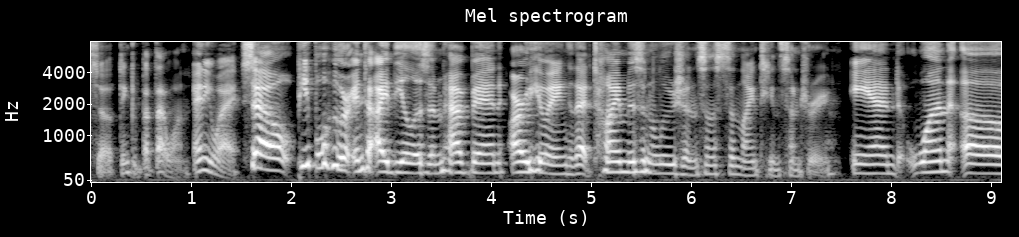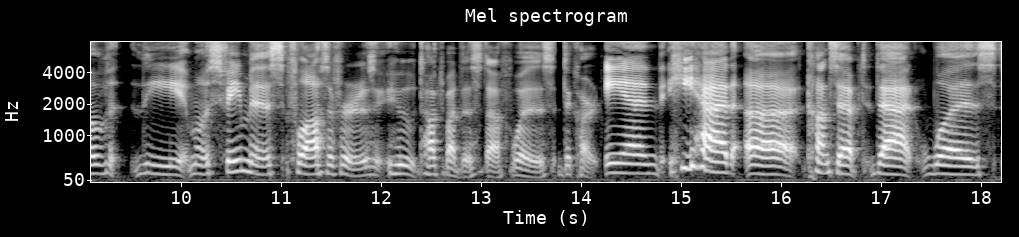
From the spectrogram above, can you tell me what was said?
So think about that one. Anyway, so people who are into idealism have been arguing that time is an illusion since the 19th century. And one of the most famous philosophers who talked about this stuff was Descartes. And he had a concept that was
